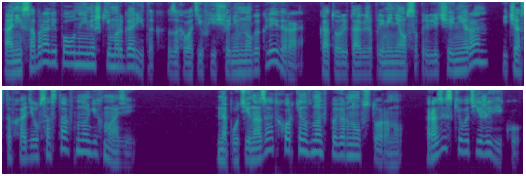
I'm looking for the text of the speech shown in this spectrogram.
Они собрали полные мешки маргариток, захватив еще немного клевера, который также применялся при лечении ран и часто входил в состав многих мазей. На пути назад Хоркин вновь повернул в сторону. Разыскивать ежевику.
